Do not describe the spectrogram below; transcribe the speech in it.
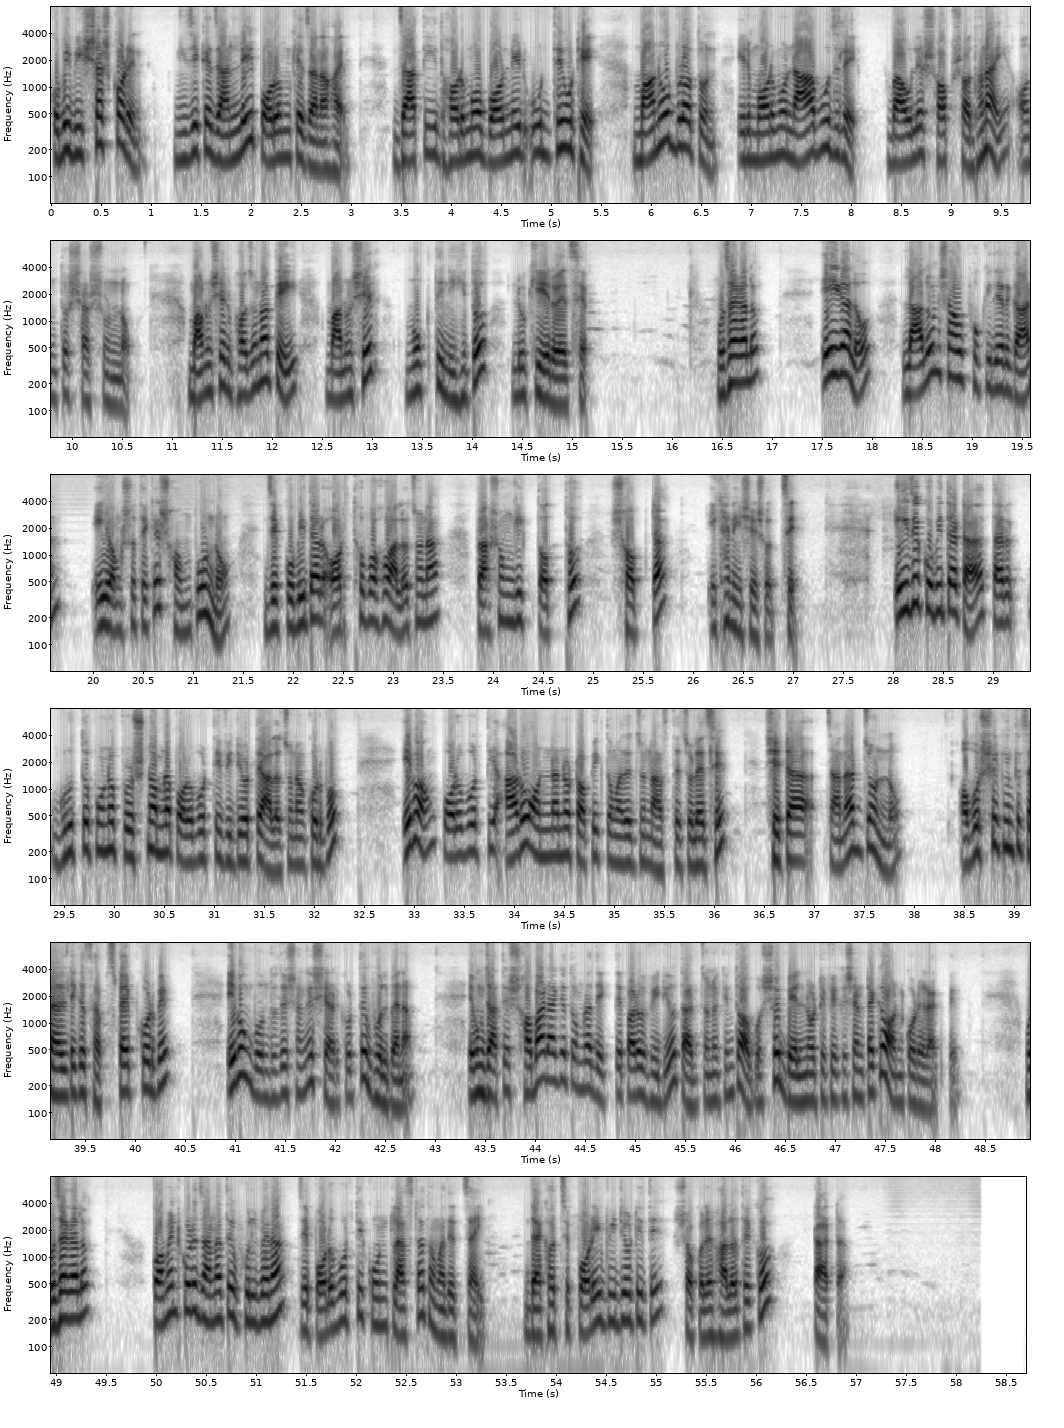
কবি বিশ্বাস করেন, নিজেকে জানলেই পরমকে জানা হয়। জাতি, ধর্ম, বর্ণের ঊর্ধ্বে উঠে মানব রতন এর মর্ম না বুঝলে বাউলের সব সাধনাই অন্তঃশ্বাস শূন্য। মানুষের ভজনাতেই মানুষের মুক্তি নিহিত লুকিয়ে রয়েছে। বোঝা গেল? এই গেল লালন শাহ ফকিরের গান এই অংশ থেকে সম্পূর্ণ, যে কবিতার অর্থবহ আলোচনা, প্রাসঙ্গিক তথ্য, সবটা এখানেই শেষ হচ্ছে। এই যে কবিতাটা, তার গুরুত্বপূর্ণ প্রশ্ন আমরা পরবর্তী ভিডিওতে আলোচনা করব। এবং পরবর্তী আরও অন্যান্য টপিক তোমাদের জন্য আসতে চলেছে, সেটা জানার জন্য অবশ্যই কিন্তু চ্যানেলটিকে সাবস্ক্রাইব করবে এবং বন্ধুদের সঙ্গে শেয়ার করতে ভুলবে না। এবং যাতে সবার আগে তোমরা দেখতে পারো ভিডিও তার জন্য কিন্তু অবশ্যই বেল নোটিফিকেশনটাকে অন করে রাখবে। বোঝা গেল? কমেন্ট করে জানাতে ভুলবে না যে পরবর্তী কোন ক্লাসটা তোমাদের চাই। দেখা হচ্ছে পরের ভিডিওটিতে সকলে ভালো থেকো। টাটা।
